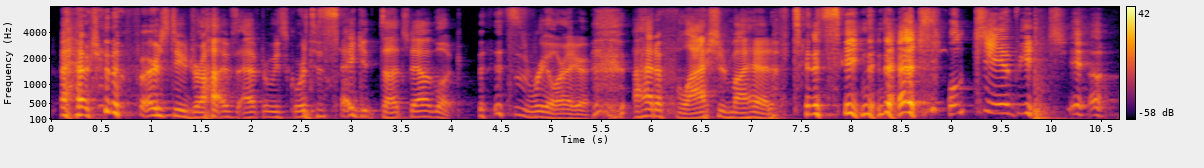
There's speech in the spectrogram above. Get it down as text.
After the first two drives, after we scored the second touchdown, look, this is real right here. I had a flash in my head of Tennessee in the national championship.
